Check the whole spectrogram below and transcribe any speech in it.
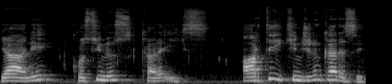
Yani kosinüs kare x. Artı ikincinin karesi.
